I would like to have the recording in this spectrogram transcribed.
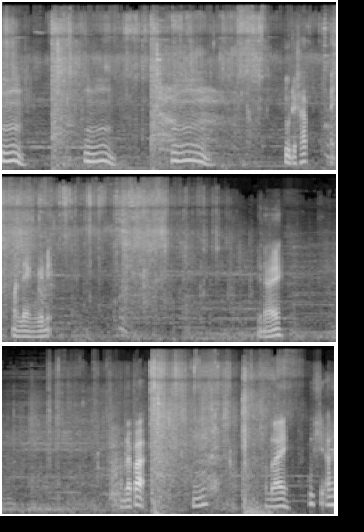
อืมอืมอืมดูดิครับไอ้แมาแรงเว้ยนี่อยู่ไหนทำอะไรปะอืมทำอะไรอุ้ยอะไร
